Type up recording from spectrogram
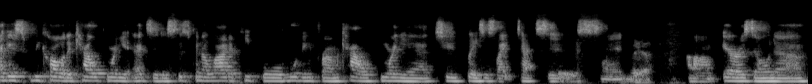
I guess we call it a California exodus. There's been a lot of people moving from California to places like Texas and yeah. um, Arizona.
